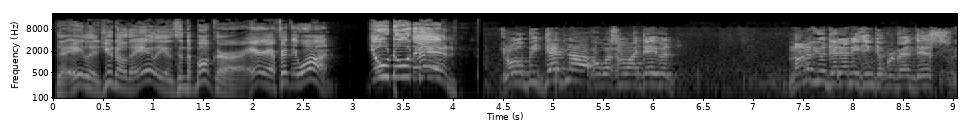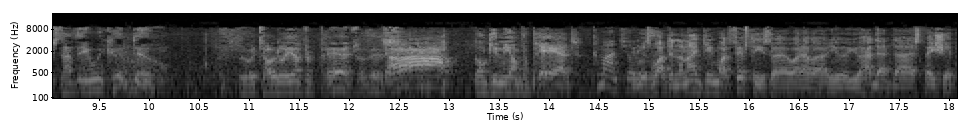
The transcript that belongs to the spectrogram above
the aliens. You know, the aliens in the bunker, Area 51. You knew then. You'd all be dead now if it wasn't my David. None of you did anything to prevent this. There was nothing we could do. We were totally unprepared for this. Ah! Don't give me unprepared. Come on, Julie. It was what in the nineteen what fifties or whatever. You you had that uh, spaceship.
